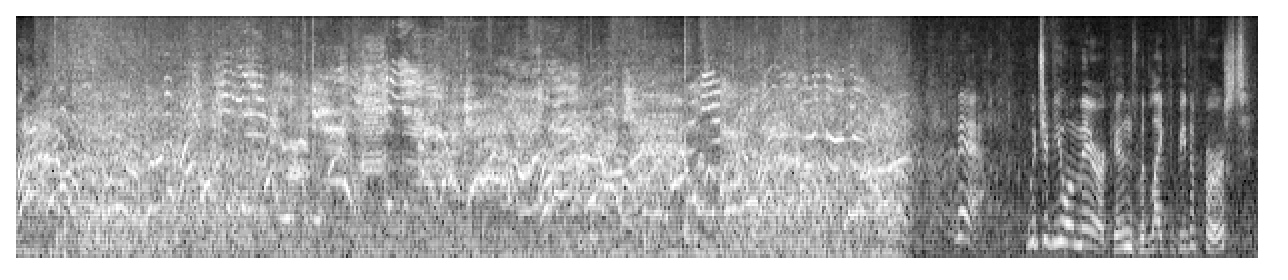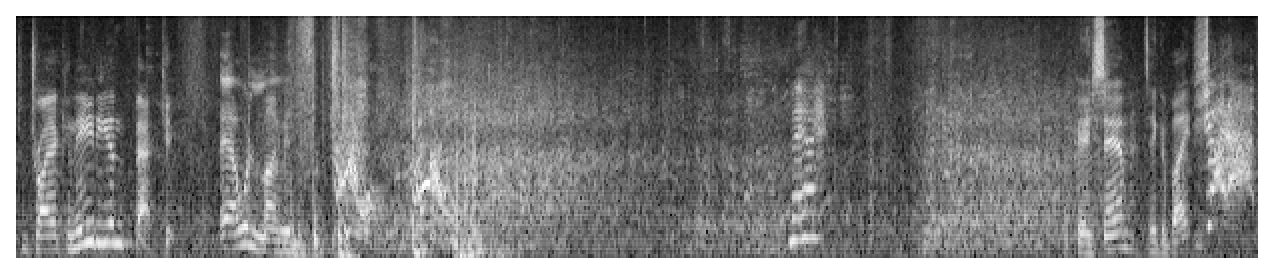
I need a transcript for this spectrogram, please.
Now, which Americans would like to be the first to try a Canadian fat cake? Hey, I wouldn't mind being the first. May I? Okay, Sam, take a bite. Shut up!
